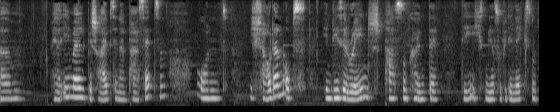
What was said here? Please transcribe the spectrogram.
ähm, per E-Mail, beschreib es in ein paar Sätzen und ich schaue dann, ob es in diese Range passen könnte, die ich mir so für die nächsten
